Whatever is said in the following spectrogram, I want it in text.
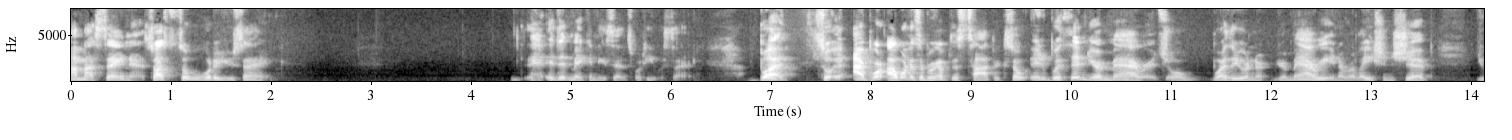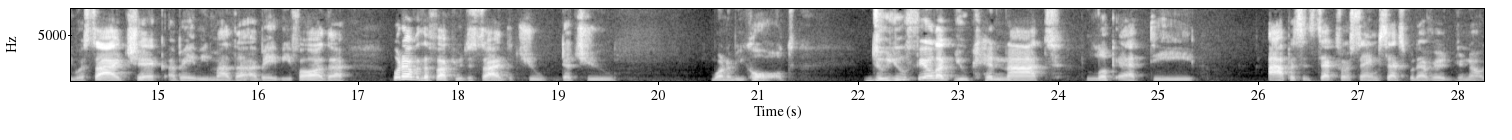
I'm not saying that. So I said, so what are you saying? It didn't make any sense what he was saying. But so I brought, I wanted to bring up this topic. So in, within your marriage, or whether you're a, you're married in a relationship, you a side chick, a baby mother, a baby father, whatever the fuck you decide that you that you want to be called, do you feel like you cannot look at the opposite sex or same sex, whatever you know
